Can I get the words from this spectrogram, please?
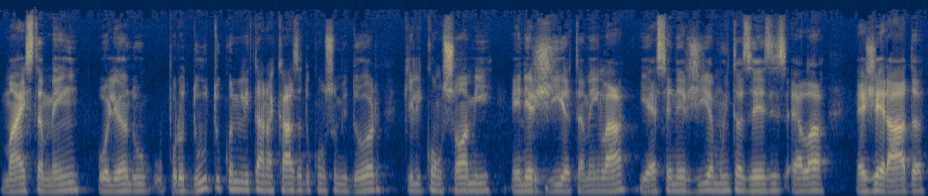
mas também olhando o produto quando ele está na casa do consumidor, que ele consome energia também lá, e essa energia muitas vezes ela é gerada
